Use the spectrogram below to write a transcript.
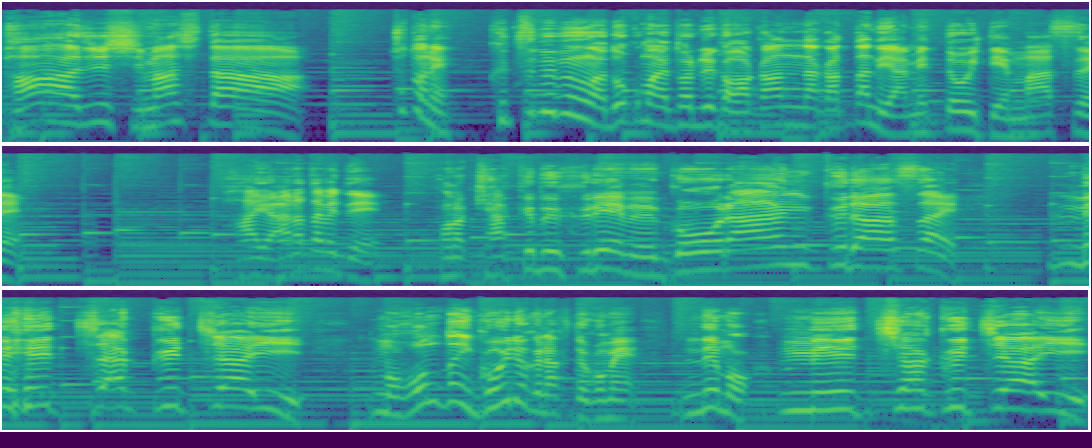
パージしました。ちょっとね靴部分はどこまで取れるか分かんなかったんでやめておいてます。はい改めてこの脚部フレームご覧ください。めちゃくちゃいい。もう本当に語彙力なくてごめん。でもめちゃくちゃいい。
